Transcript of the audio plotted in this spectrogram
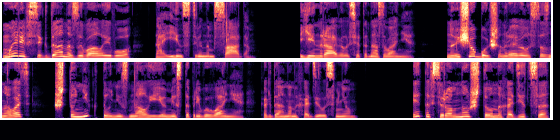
Мэри всегда называла его «таинственным садом». Ей нравилось это название, но еще больше нравилось сознавать, что никто не знал ее места пребывания, когда она находилась в нем. Это все равно, что находиться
